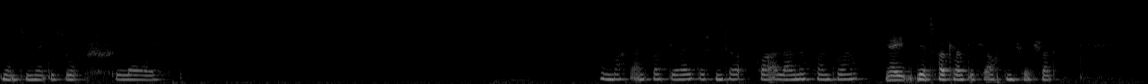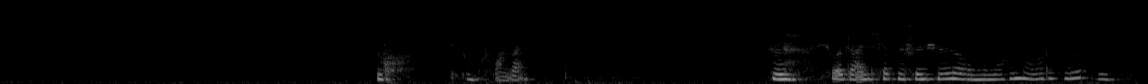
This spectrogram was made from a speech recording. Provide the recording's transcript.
mein Teammate ist so schlecht. Er macht einfach direkt das hinter vor alleine vom Tor. Nee, jetzt verkacke ich auch den Trickshot. Oh, man sein. Hm, ich wollte eigentlich jetzt eine schön schnelle Runde machen, aber das wird wohl nichts.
